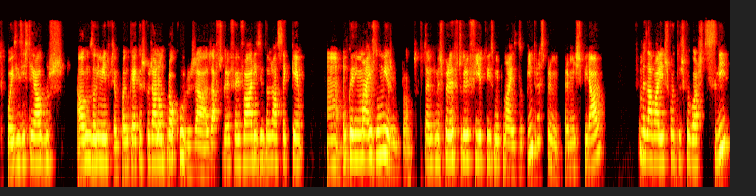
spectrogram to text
Depois existem alguns, alguns alimentos, por exemplo, panquecas que eu já não procuro, já, já fotografei vários, então já sei que é um, um bocadinho mais do mesmo, pronto. Portanto, mas para a fotografia utilizo muito mais o Pinterest para, para me inspirar, mas há várias contas que eu gosto de seguir.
